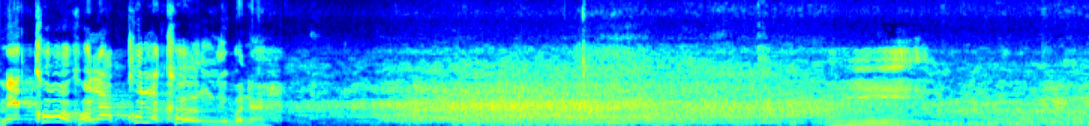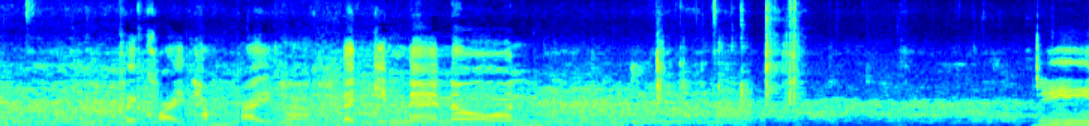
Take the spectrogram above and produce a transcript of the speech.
แมคโครเขารับคนละเครื่องอยู่บ่น่ะนี่ค่อยๆทำไปค่ะ ได้กินแน่นอน นี่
